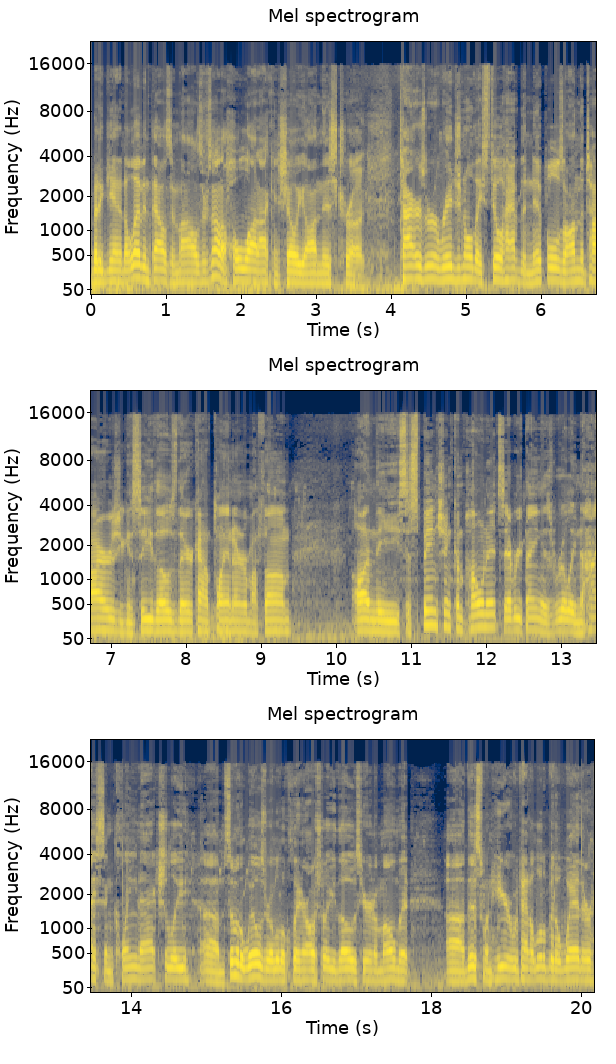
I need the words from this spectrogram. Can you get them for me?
But again, at 11,000 miles, there's not a whole lot I can show you on this truck. Tires are original. They still have the nipples on the tires. You can see those there kind of playing under my thumb. On the suspension components, everything is really nice and clean, actually. Um, some of the wheels are a little cleaner. I'll show you those here in a moment. Uh, this one here, we've had a little bit of weather.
